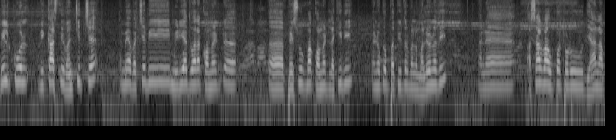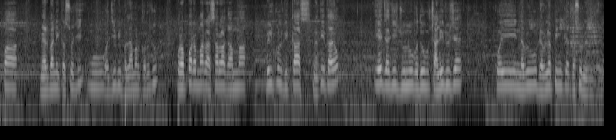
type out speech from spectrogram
બિલકુલ વિકાસથી વંચિત છે. મેં વચ્ચે બી મીડિયા દ્વારા કોમેન્ટ ફેસબુકમાં કોમેન્ટ લખી હતી એનો કોઈ પ્રત્યુત્તર મને મળ્યો નથી. અને અસારવા ઉપર થોડું ધ્યાન આપવા મહેરબાની કરશો જી. હું હજી બી ભલામણ કરું છું. પ્રોપર અમારા અસારવા ગામમાં બિલકુલ વિકાસ નથી થયો. એ જ હજી જૂનું બધું ચાલી રહ્યું છે. કોઈ નવું ડેવલપિંગ કે કશું નથી થયું.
